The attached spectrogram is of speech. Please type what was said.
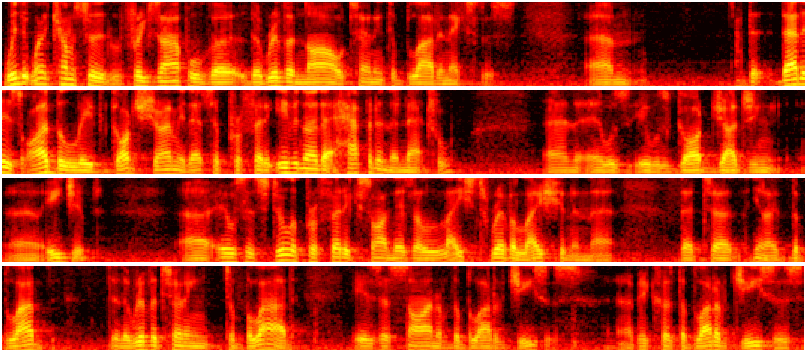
with it, when it comes to, for example, the, the river Nile turning to blood in Exodus, um, th- that is, I believe, God showed me that's a prophetic, even though that happened in the natural, and it was, it was God judging uh, Egypt uh, it was still a prophetic sign. There's a laced revelation in that, that uh, you know the blood, the, the, river turning to blood, is a sign of the blood of Jesus, uh, because the blood of Jesus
